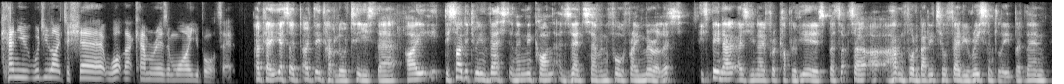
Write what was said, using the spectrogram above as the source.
Can you? Would you like to share what that camera is and why you bought it? Okay, yes, I, I, did have a little tease there. I decided to invest in a Nikon Z7 full frame mirrorless. It's been out, as you know, for a couple of years, but so I haven't thought about it till fairly recently. But then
